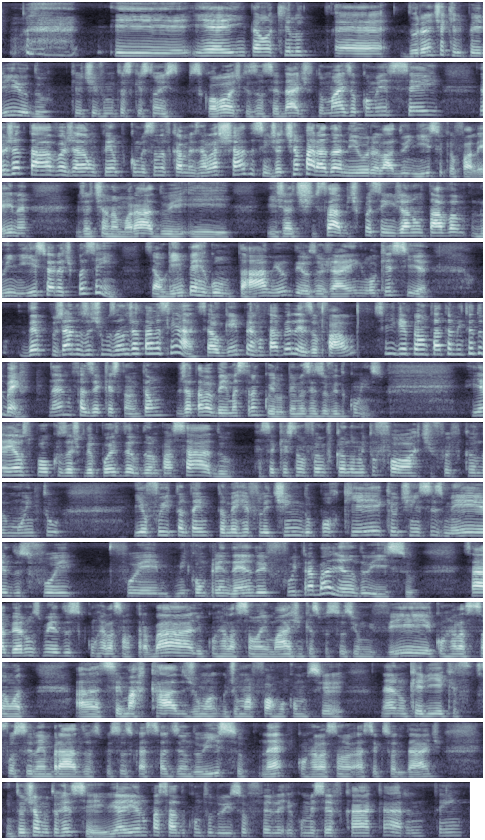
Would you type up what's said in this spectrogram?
E, e aí, então, aquilo é, durante aquele período que eu tive muitas questões psicológicas, ansiedade e tudo mais, eu comecei. Eu já estava já há um tempo começando a ficar mais relaxado, assim, já tinha parado a neura lá do início que eu falei, né? já tinha namorado e, e, e já tinha, sabe? Tipo assim, já não tava. No início era tipo assim: se alguém perguntar, meu Deus, eu já enlouquecia. Depois, já nos últimos anos já tava assim: ah, se alguém perguntar, beleza, eu falo. Se ninguém perguntar, também tudo bem, né? Não fazia questão. Então já tava bem mais tranquilo, bem mais resolvido com isso. E aí, aos poucos, acho que depois do, do ano passado, essa questão foi ficando muito forte, foi ficando muito. E eu fui também, também refletindo por que, que eu tinha esses medos, fui, fui me compreendendo e fui trabalhando isso. Sabe, eram os medos com relação ao trabalho, com relação à imagem que as pessoas iam me ver, com relação a, a ser marcado de uma, de uma forma como se né, não queria que fosse lembrado, as pessoas ficassem só dizendo isso, né, com relação à sexualidade. Então eu tinha muito receio. E aí, ano passado, com tudo isso, eu, comecei a ficar, cara, não tem.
